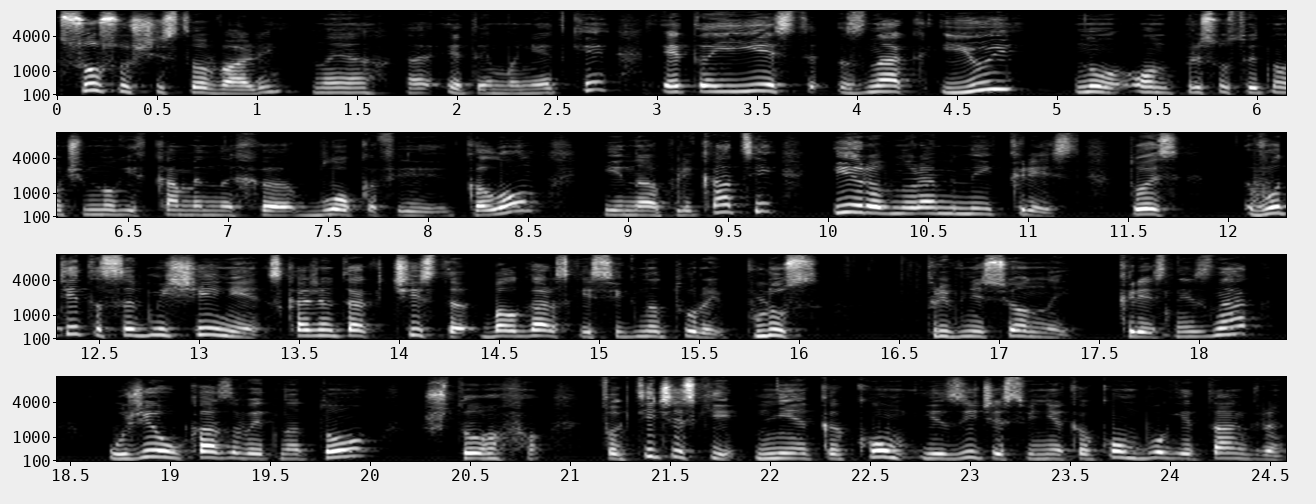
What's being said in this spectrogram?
сосуществовали на э, этой монетке. Это и есть знак Юй, ну, он присутствует на очень многих каменных э, блоках и колонн, и на аппликации, и равнораменный крест. То есть вот это совмещение, скажем так, чисто болгарской сигнатуры плюс привнесенный крестный знак уже указывает на то, что фактически ни о каком язычестве, ни о каком боге Тангра,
